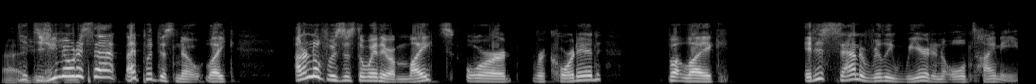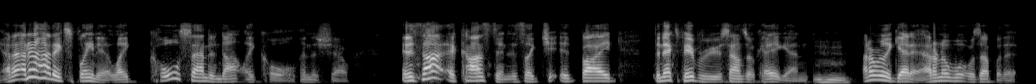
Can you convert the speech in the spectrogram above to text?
Uh, Yeah, did you notice that? I put this note. Like, I don't know if it was just the way they were mic'd or recorded, but like it just sounded really weird and old timey. I don't, I don't know how to explain it. Like Cole sounded not like Cole in the show, and it's not a constant. It's like it, by the next pay per view, it sounds okay again. hmm I don't really get it. I don't know what was up with it.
